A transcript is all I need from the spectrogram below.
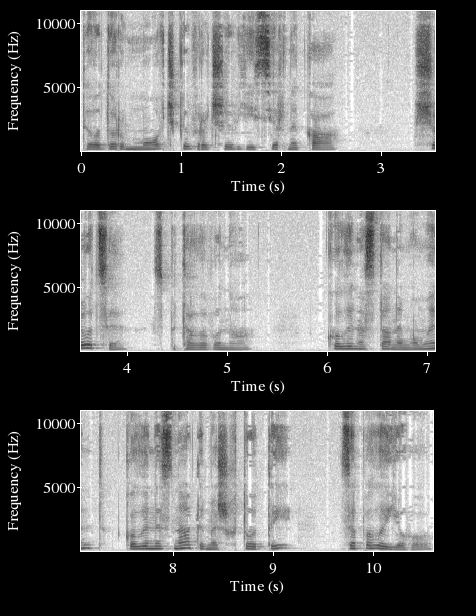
Теодор мовчки вручив їй сірника. Що це? спитала вона. Коли настане момент, коли не знатимеш, хто ти, запали його,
